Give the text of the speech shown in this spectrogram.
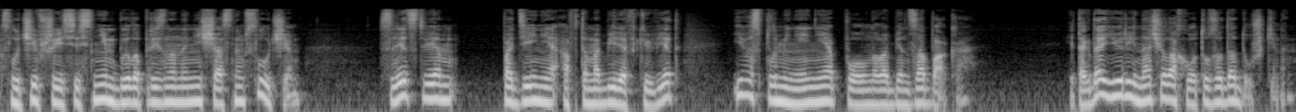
Случившееся с ним было признано несчастным случаем, следствием падения автомобиля в кювет и воспламенения полного бензобака. И тогда Юрий начал охоту за Дадушкиным.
